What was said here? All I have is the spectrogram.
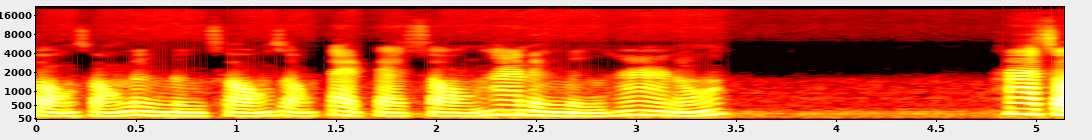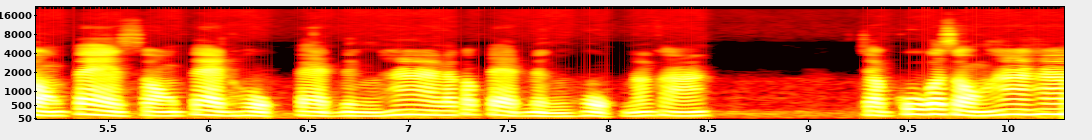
สองสองหนึ่งหนึ่งสองสองแปดแปดสองห้าหนึ่งหนึ่งห้าเนาะห้าสองแปดสองแปดหกแปดหนึ่งห้าแล้วก็แปดหนึ่งหกนะคะ จับคู่ก็สองห้าห้า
